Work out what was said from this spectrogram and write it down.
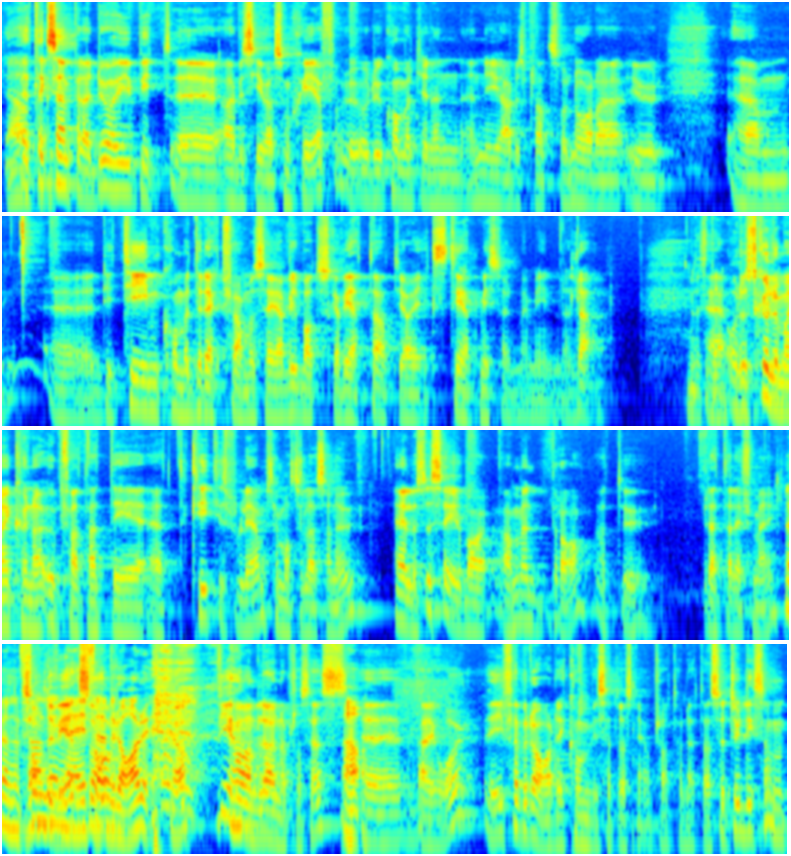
Ja, Ett okej. exempel är, du har ju bytt arbetsgivare som chef och, du kommer till en, en ny arbetsplats och några ur ehm, eh, ditt team kommer direkt fram och säger jag vill bara att du ska veta att jag är extremt missnöjd med min lön. Eh, och då skulle man kunna uppfatta att det är ett kritiskt problem som jag måste lösa nu. Eller så säger du bara, ja men bra att du berättar det för mig. Löneförhandlingen är i så februari. Ja, vi har en löneprocess Ja. eh, varje år. I februari kommer vi sätta oss ner och prata om detta. Så du, liksom,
